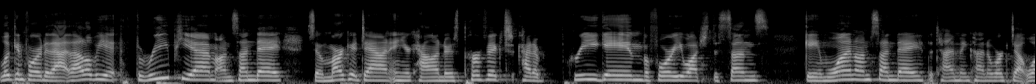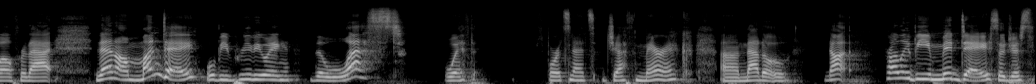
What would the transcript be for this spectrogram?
Looking forward to that. That'll be at 3 p.m. on Sunday. So mark it down in your calendars. Perfect kind of pre-game before you watch the Suns game one on Sunday. The timing kind of worked out well for that. Then on Monday, we'll be previewing the West with Sportsnet's Jeff Marek. Um, that'll not probably be midday. So just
